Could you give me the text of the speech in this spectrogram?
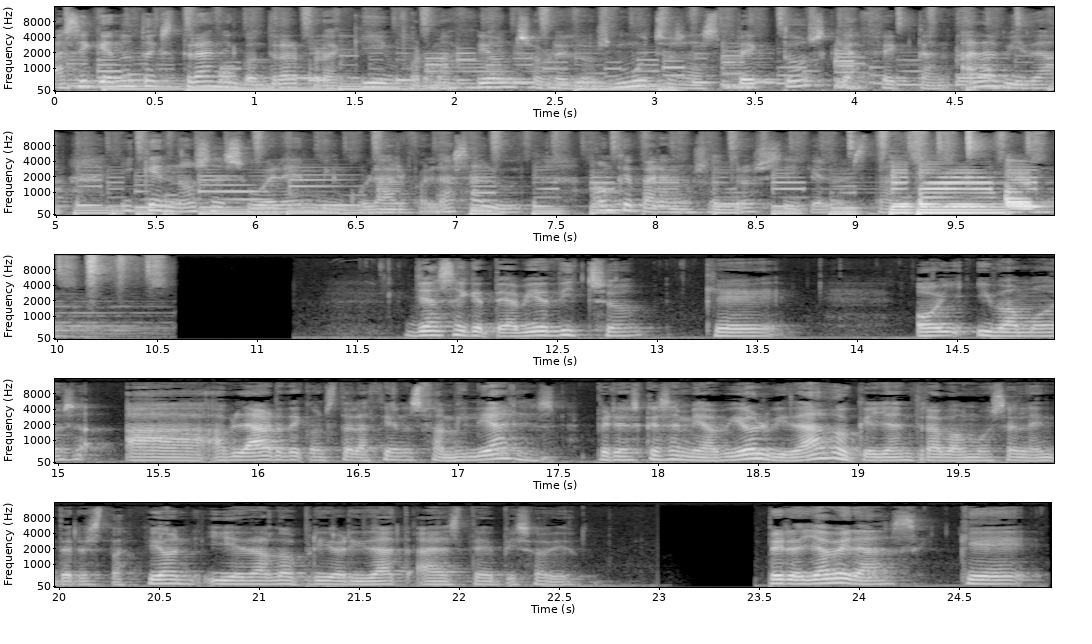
así que no te extrañe encontrar por aquí información sobre los muchos aspectos que afectan a la vida y que no se suelen vincular con la salud, aunque para nosotros sí que lo están. Ya sé que te había dicho que Hoy íbamos a hablar de constelaciones familiares, pero es que se me había olvidado que ya entrábamos en la interestación y he dado prioridad a este episodio. Pero ya verás que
